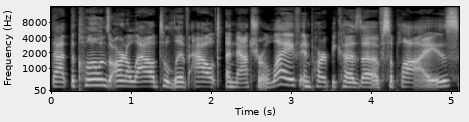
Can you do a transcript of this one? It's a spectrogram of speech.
that the clones aren't allowed to live out a natural life in part because of supplies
